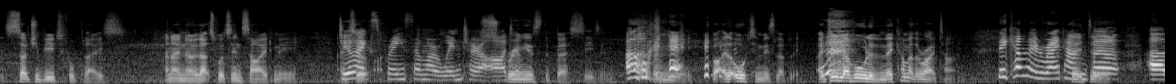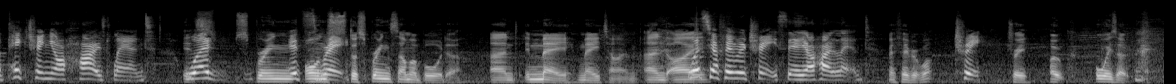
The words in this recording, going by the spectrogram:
it's such a beautiful place, and I know that's what's inside me. Do you so like spring, summer, winter, or autumn? Spring is the best season Okay. for me, but autumn is lovely. I do love all of them. They come at the right time. They come at the right time, do. but uh, picturing your heartland. It's what? spring It's on spring. the spring summer border, and in May, May time, and I. What's your favorite tree in your heartland? my favorite? What Tree. tree? Oak. Always oak.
